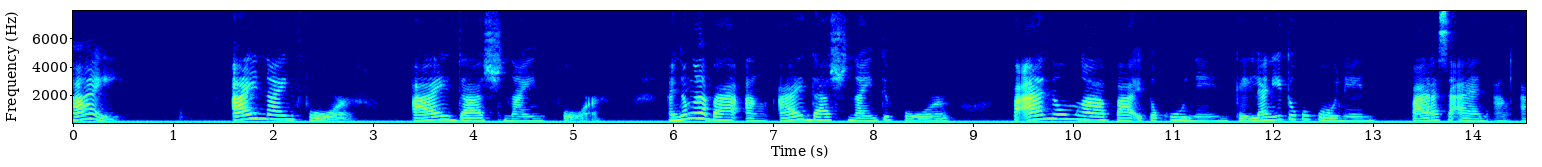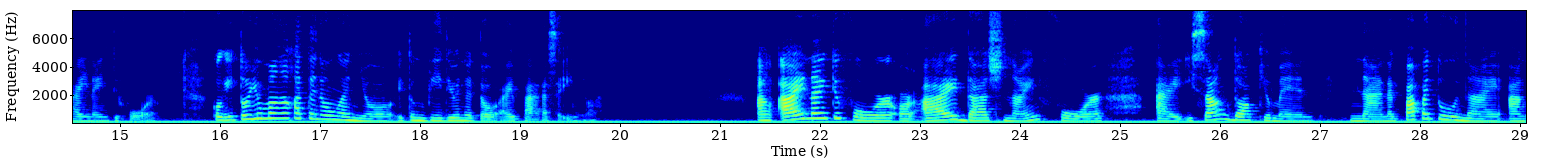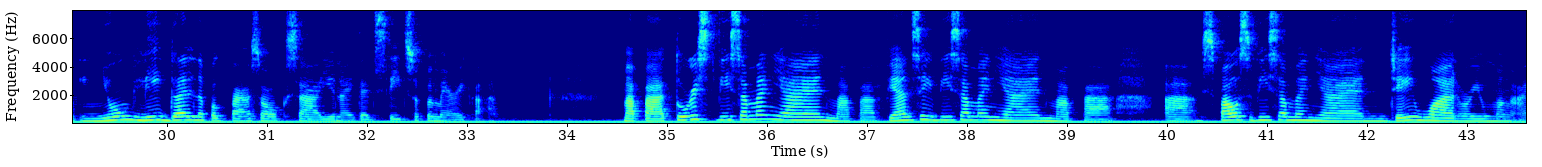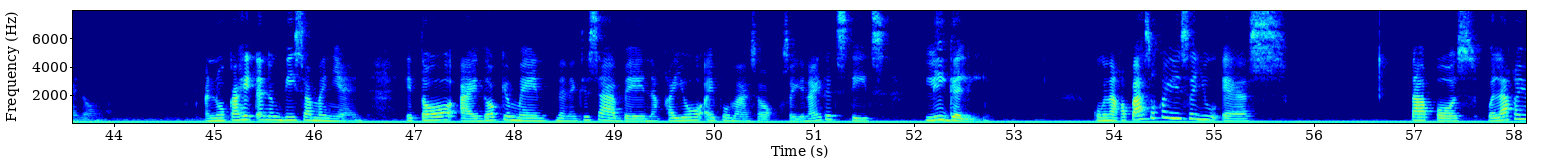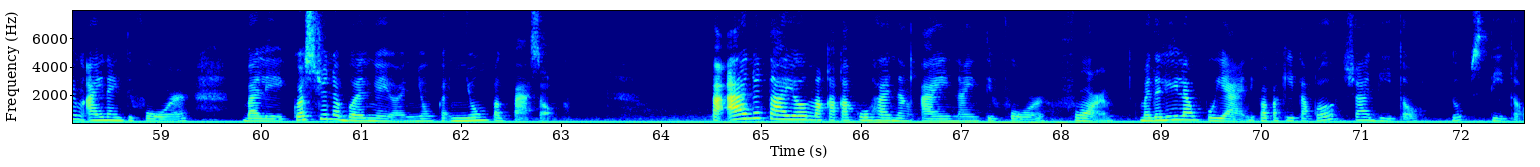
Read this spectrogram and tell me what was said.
Hi! I-94, I-94. Ano nga ba ang I-94? Paano nga pa ito kunin? Kailan ito kukunin? Para saan ang I-94? Kung ito yung mga katanungan nyo, itong video na to ay para sa inyo. Ang I-94 or I-94 ay isang document na nagpapatunay ang inyong legal na pagpasok sa United States of America. Mapa tourist visa man yan, mapa fiancé visa man yan, mapa ah, spouse visa man yan, J1 or yung mga ano. Ano kahit anong visa man yan. Ito ay document na nagsasabi na kayo ay pumasok sa United States legally. Kung nakapasok kayo sa US, tapos wala kayong I-94, bali, questionable ngayon yung inyong pagpasok. Paano tayo makakakuha ng I-94 form? Madali lang po yan. Ipapakita ko siya dito. Oops, dito.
